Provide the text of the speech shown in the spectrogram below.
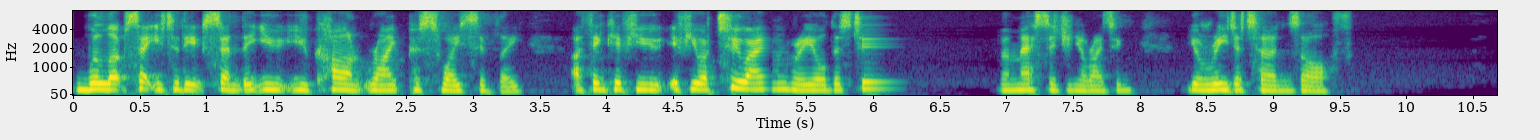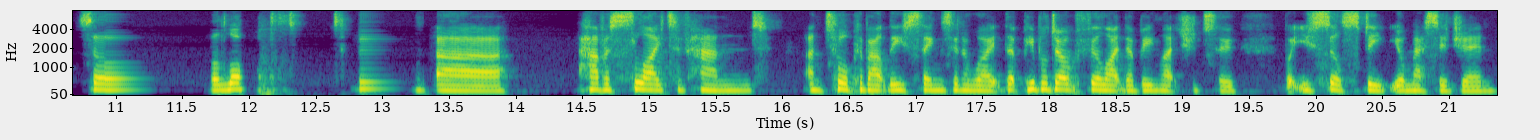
will upset you to the extent that you you can't write persuasively I think if you if you are too angry or there's too a message in your writing, your reader turns off. So a lot uh, have a sleight of hand and talk about these things in a way that people don't feel like they're being lectured to, but you still steep your message in.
